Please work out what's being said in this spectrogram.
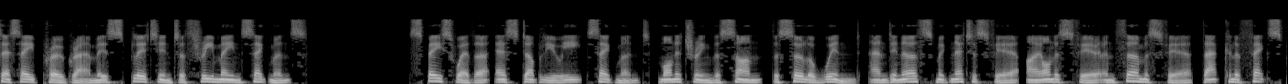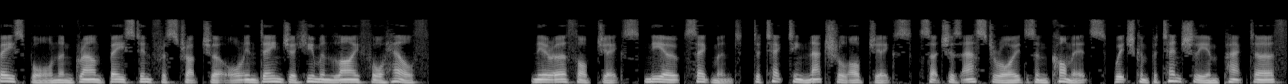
SSA program is split into three main segments Spaceweather SWE segment, monitoring the Sun, the solar wind, and in Earth's magnetosphere, ionosphere and thermosphere, that can affect spaceborne and ground-based infrastructure or endanger human life or health. Near-Earth Objects NEO segment, detecting natural objects, such as asteroids and comets, which can potentially impact Earth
